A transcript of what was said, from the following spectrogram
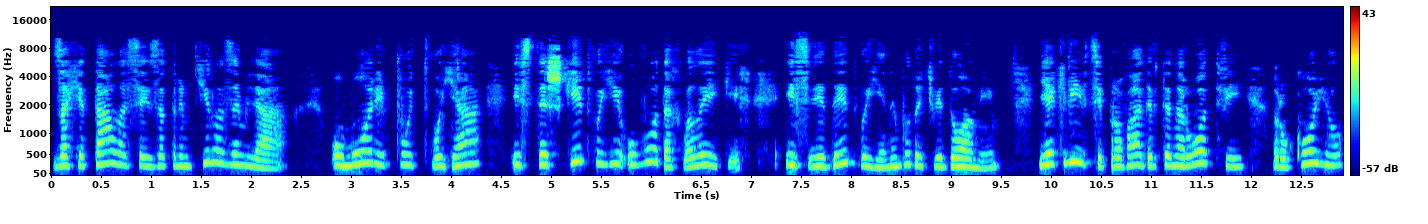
захиталася і затремтіла земля. У морі путь твоя, і стежки твої у водах великих, і сліди твої не будуть відомі. Як вівці провадив ти народ твій рукою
